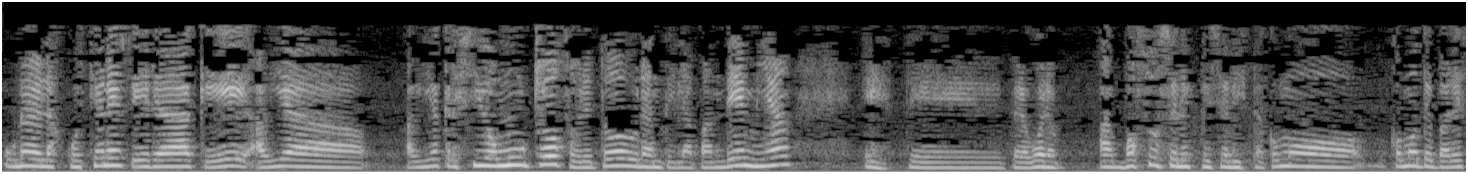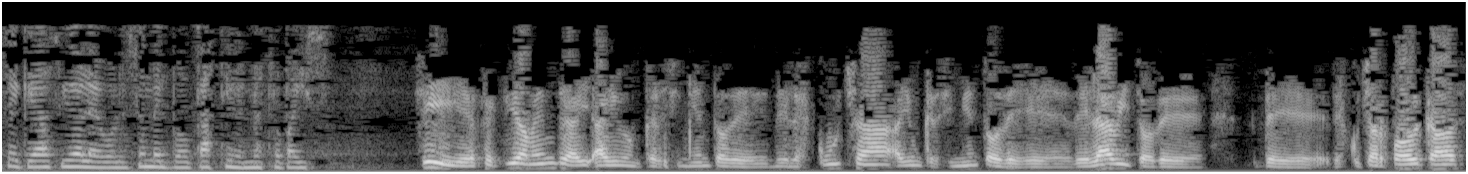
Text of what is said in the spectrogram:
una de las cuestiones era que había había crecido mucho, sobre todo durante la pandemia, este, pero bueno, vos sos el especialista, ¿Cómo, ¿cómo te parece que ha sido la evolución del podcasting en nuestro país? Sí, efectivamente hay, hay un crecimiento de, la escucha, hay un crecimiento de, del hábito de, de, escuchar podcasts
